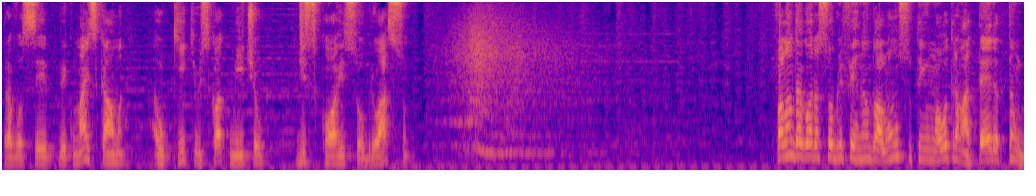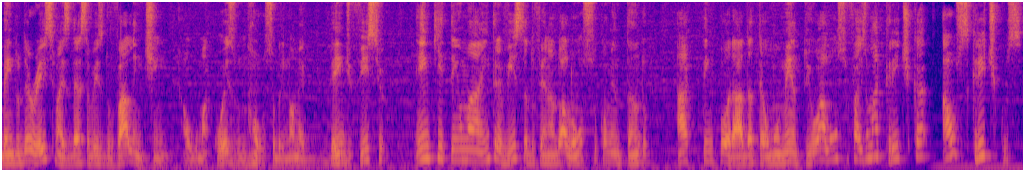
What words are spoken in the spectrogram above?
para você ver com mais calma o que, que o Scott Mitchell discorre sobre o assunto. Falando agora sobre Fernando Alonso, tem uma outra matéria também do The Race, mas dessa vez do Valentim alguma coisa, o sobrenome é bem difícil, em que tem uma entrevista do Fernando Alonso comentando a temporada até o momento. E o Alonso faz uma crítica aos críticos,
